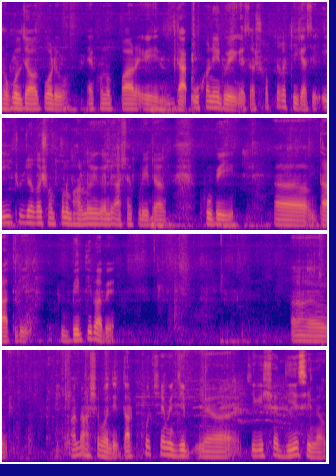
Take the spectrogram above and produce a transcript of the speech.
ধকল যাওয়ার পরেও। এখনও পার এই ওখানেই রয়ে গেছে। আর সব জায়গা ঠিক আছে। এইটু জায়গায় সম্পূর্ণ ভালো হয়ে গেলে আশা করি এটা খুবই তাড়াতাড়ি বৃদ্ধি পাবে। আমি আশাবাদী। তারপর হচ্ছে আমি যে চিকিৎসা দিয়েছিলাম,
